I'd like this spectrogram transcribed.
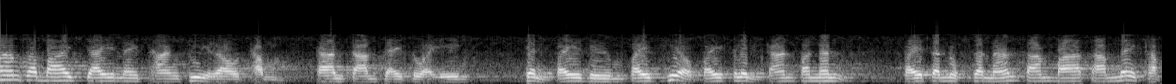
ความสบายใจในทางที่เราทำการตามใจตัวเอง เช่นไปดื่มไปเที่ยวไปเล่นการพนันไปสนุกสนานตามบาร์ตามในคลับ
